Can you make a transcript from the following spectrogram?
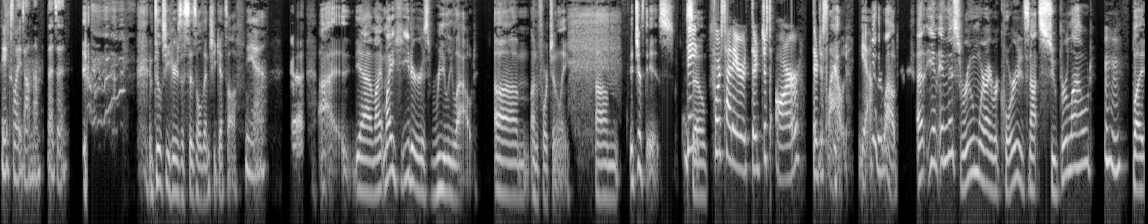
Gigs lays on them. That's it. Until she hears a sizzle, then she gets off. Yeah. I yeah, my my heater is really loud. Um, unfortunately, um, it just is. They so forced hot air. They just are. They're just loud. Yeah. yeah, they're loud. And in in this room where I record, it's not super loud, hmm but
